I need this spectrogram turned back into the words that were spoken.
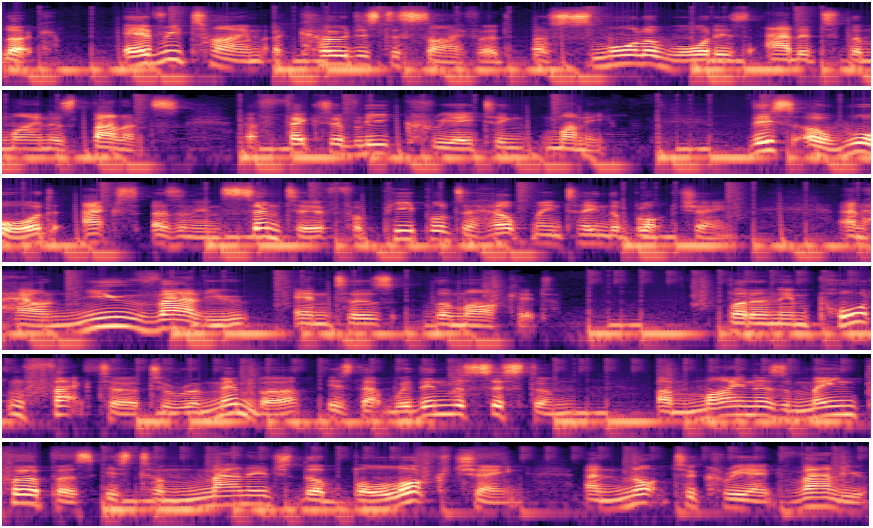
Look, every time a code is deciphered, a small award is added to the miner's balance, effectively creating money. This award acts as an incentive for people to help maintain the blockchain and how new value enters the market. But an important factor to remember is that within the system, a miner's main purpose is to manage the blockchain and not to create value.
